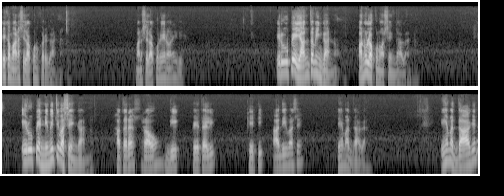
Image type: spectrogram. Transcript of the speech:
ඒක මානසික ලකුණු කරගන්න. මානසික ලකුණු වෙනව නේද? ඒ රූපේ යන්තමින් ගන්නවා. අනු ලකුණු වශයෙන් දා ගන්නවා. ඒ රූපේ නිමිති වශයෙන් ගන්නවා. හතරස්, රවුම්, දික්, පේතලි, කෙටි ආදී වශයෙන් එහෙමත් දා ගන්නවා. එහෙම දාගෙන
